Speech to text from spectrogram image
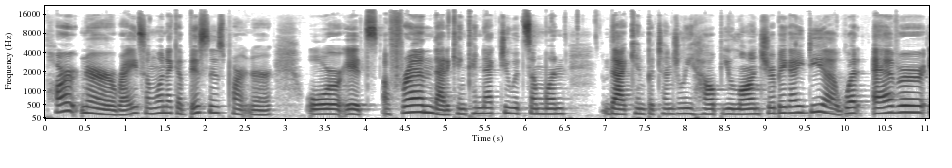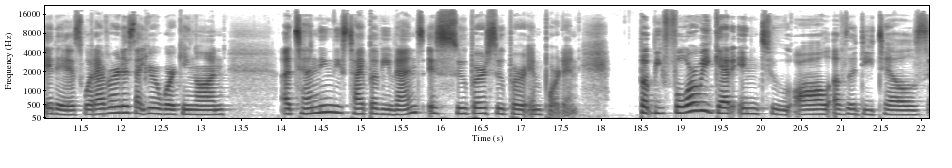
partner right? Someone like a business partner or it's a friend that can connect you with someone that can potentially help you launch your big idea whatever it is whatever it is that you're working on attending these type of events is super super important. But before we get into all of the details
